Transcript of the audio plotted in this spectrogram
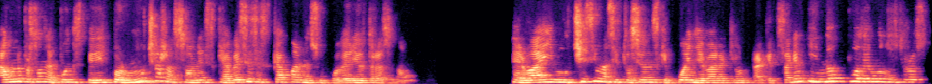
a una persona la pueden despedir por muchas razones que a veces escapan a su poder y otras no. Pero hay muchísimas situaciones que pueden llevar a que, a que te saquen y no podemos nosotros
